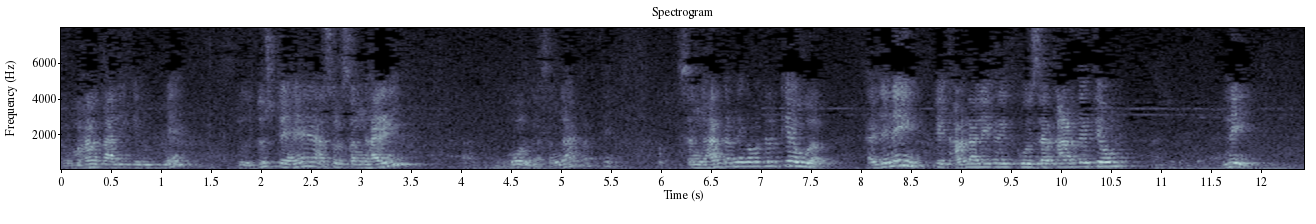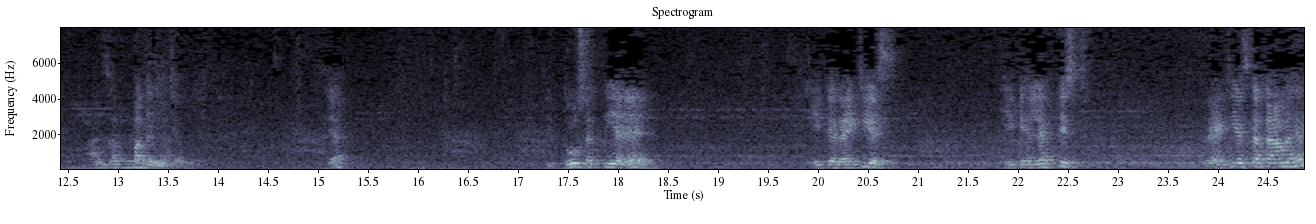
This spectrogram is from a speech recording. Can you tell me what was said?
तो महाकाली के रूप में जो दुष्ट है, असुर संहारिणी वो उनका संहार करते हैं। संहार करने का मतलब क्या हुआ? ऐसे नहीं? कि खाना लेकर कोई सरकार देते होंगे नहीं। उनका पद नीचा हो जाता क्या? ये दो शक्तियाँ हैं। एक है राइटियस एक है लेफ्टिस्ट राइटियस का काम है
